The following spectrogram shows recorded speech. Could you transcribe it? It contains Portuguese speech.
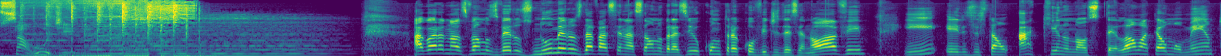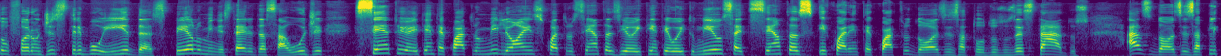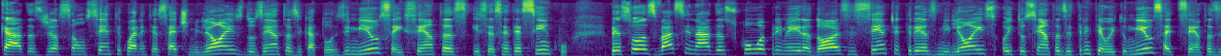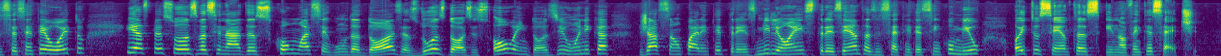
Saúde. Agora nós vamos ver os números da vacinação no Brasil contra a Covid-19 e eles estão aqui no nosso telão. Até o momento foram distribuídas pelo Ministério da Saúde 184 milhões 488 mil 744 doses a todos os estados. As doses aplicadas já são 147 milhões 214 mil 665. Pessoas vacinadas com a primeira dose, 103 milhões 838 mil 768. E as pessoas vacinadas com a segunda dose, as duas doses ou em dose única, já são 43 milhões 375 mil 897.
